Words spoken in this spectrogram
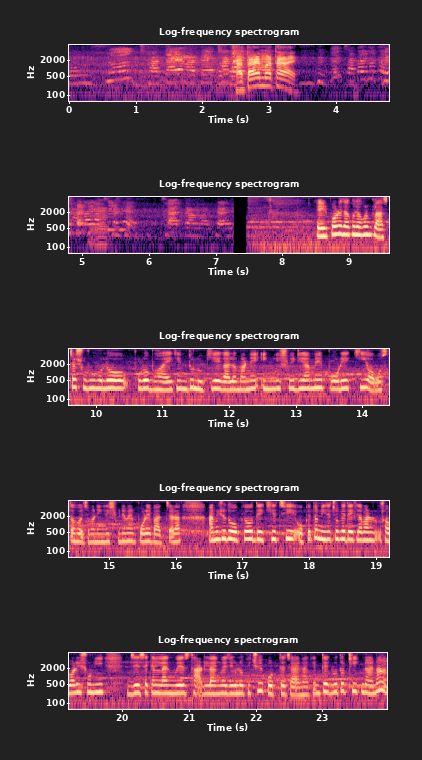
বংশু ছাতায় মাথায় ছাতায় মাথায়। এরপরে দেখো যখন ক্লাসটা শুরু হলো, পুরো ভয়ে কিন্তু লুকিয়ে গেল। মানে ইংলিশ মিডিয়ামে পড়ে কি অবস্থা হয়েছে? মানে ইংলিশ মিডিয়ামে পড়ে বাচ্চারা। আমি শুধু ওকেও দেখেছি, ওকে তো নিজের চোখে দেখলাম আর সবারই শুনি যে সেকেন্ড ল্যাঙ্গুয়েজ থার্ড ল্যাঙ্গুয়েজ এগুলো কিছুই করতে চায় না। কিন্তু এগুলো তো ঠিক নয় না?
